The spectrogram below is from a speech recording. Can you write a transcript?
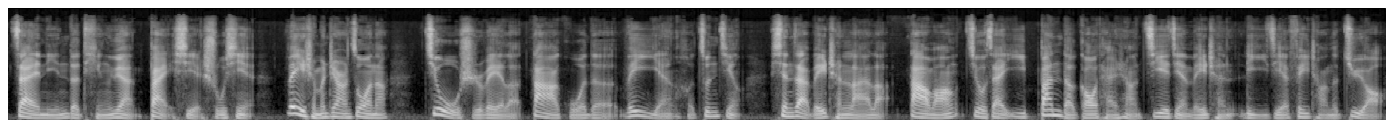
在您的庭院拜谢书信。为什么这样做呢？就是为了大国的威严和尊敬。现在微臣来了，大王就在一般的高台上接见微臣，礼节非常的倨傲。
